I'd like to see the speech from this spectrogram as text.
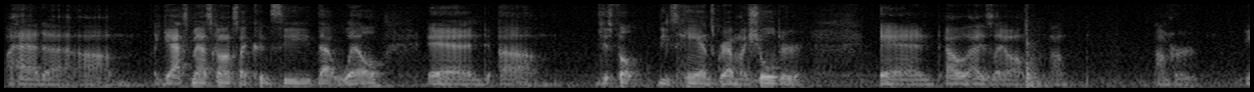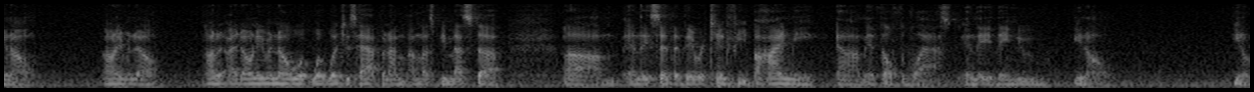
I had a, um, a gas mask on, so I couldn't see that well, and um, just felt these hands grab my shoulder, and I was, I was like, oh, I'm, I'm hurt, you know. I don't even know. I don't, I don't even know what, what, what just happened. I'm, I must be messed up. Um, and they said that they were 10 feet behind me um, and felt the blast. And they, they knew, you know, you know,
